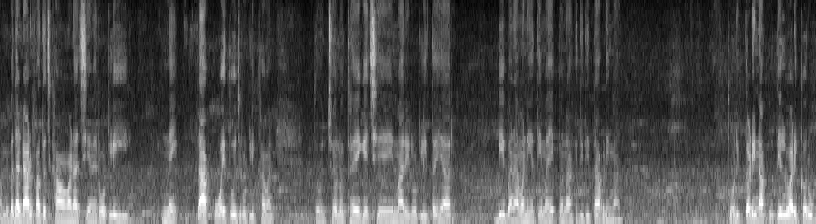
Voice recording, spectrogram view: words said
અમે બધા દાળ ભાત જ ખાવાવાળા છીએ અમે રોટલી નહીં. શાક હોય તો જ રોટલી ખાવાની. તો ચલો થઈ ગઈ છે મારી રોટલી તૈયાર. બે બનાવવાની હતી. એમાં એક તો નાખી દીધી તાવડીમાં. થોડીક તળી નાખું, તેલવાળી કરું.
